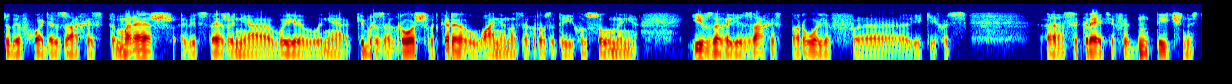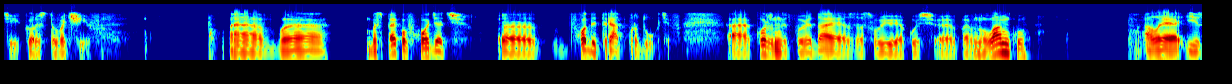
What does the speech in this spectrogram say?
сюди входять захист мереж, відстеження, виявлення кіберзагроз, швидке реагування на загрози та їх усунення, і взагалі захист паролів, е, якихось е, секретів, ідентичності користувачів. В безпеку входять входить ряд продуктів. Кожен відповідає за свою якусь певну ланку, але із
